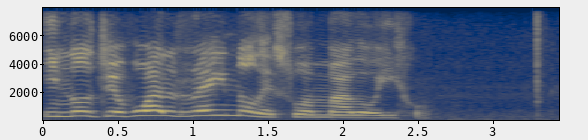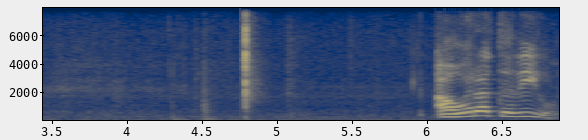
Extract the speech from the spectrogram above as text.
y nos llevó al reino de su amado Hijo. Ahora te digo,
